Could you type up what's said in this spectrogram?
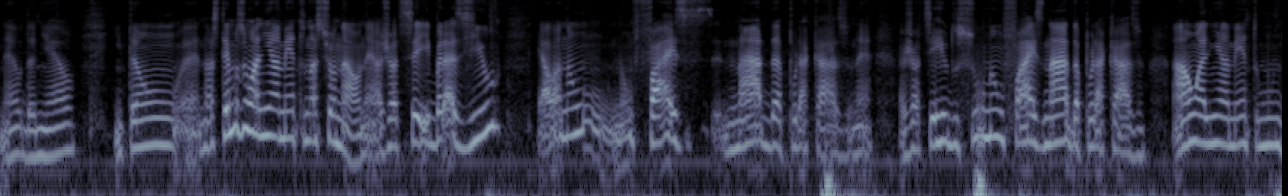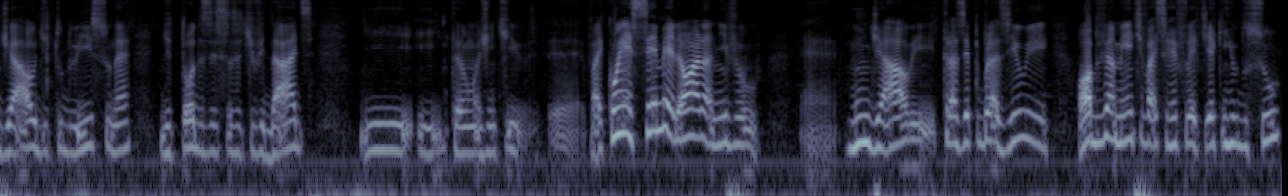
né? o Daniel. Então é, nós temos um alinhamento nacional. Né? A JCI Brasil ela não, não faz nada por acaso, né? A JC Rio do Sul não faz nada por acaso. Há um alinhamento mundial de tudo isso, né? De todas essas atividades e, e então a gente é, vai conhecer melhor a nível é, mundial e trazer para o Brasil e obviamente vai se refletir aqui em Rio do Sul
